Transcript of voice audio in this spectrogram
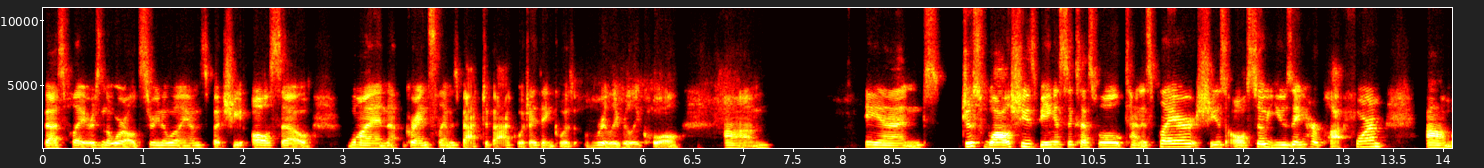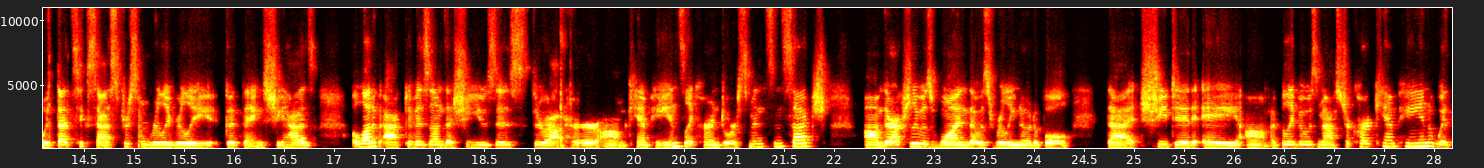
best players in the world, Serena Williams, but she also won Grand Slams back to back, which I think was really, really cool. Um, and just while she's being a successful tennis player, she is also using her platform um, with that success for some really, really good things. She has a lot of activism that she uses throughout her um, campaigns, like her endorsements and such. Um, there actually was one that was really notable that she did a, um, I believe it was MasterCard campaign with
